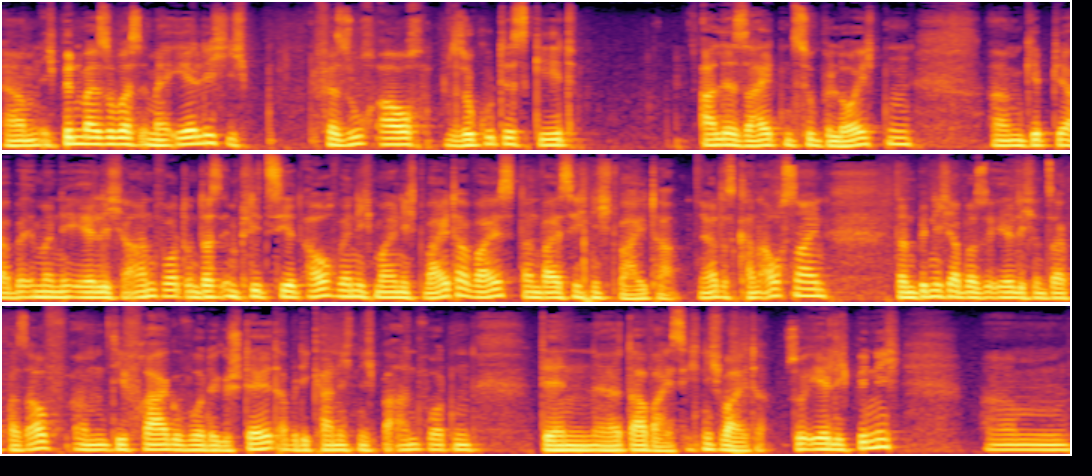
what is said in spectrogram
Ähm, ich bin bei sowas immer ehrlich. Ich versuche auch, so gut es geht, alle Seiten zu beleuchten, ähm, gebe dir aber immer eine ehrliche Antwort. Und das impliziert auch, wenn ich mal nicht weiter weiß, dann weiß ich nicht weiter. Ja, das kann auch sein. Dann bin ich aber so ehrlich und sage, pass auf, ähm, die Frage wurde gestellt, aber die kann ich nicht beantworten, denn äh, da weiß ich nicht weiter. So ehrlich bin ich. Ähm,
